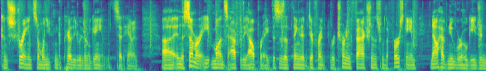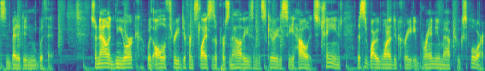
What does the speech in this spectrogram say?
constraints on when you can compare the original game, said Hammond. Uh, in the summer, eight months after the outbreak, this is a thing that different returning factions from the first game now have new rogue agents embedded in with it. So now in New York, with all the three different slices of personalities and the scary to see how it's changed, this is why we wanted to create a brand new map to explore.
